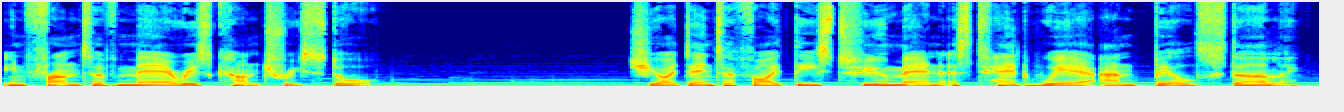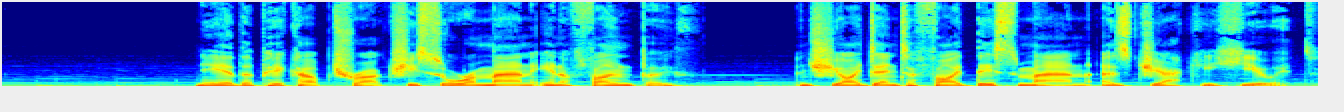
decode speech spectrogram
in front of Mary's Country Store. She identified these two men as Ted Weiher and Bill Sterling. Near the pickup truck, she saw a man in a phone booth, and she identified this man as Jackie Huett.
